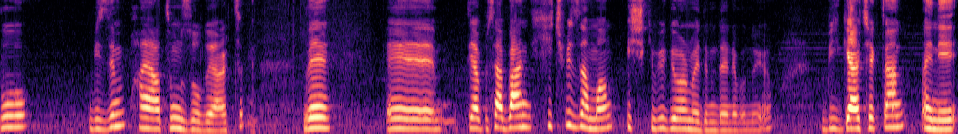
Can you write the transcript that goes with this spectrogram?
bu bizim hayatımız oluyor artık. Ve e, ya mesela ben hiçbir zaman iş gibi görmedim Dene Bunu'yu. Bir gerçekten hani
